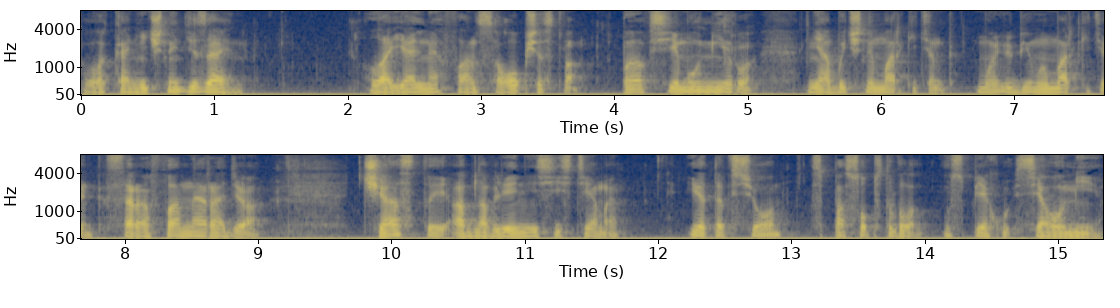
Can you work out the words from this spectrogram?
лаконичный дизайн, лояльное фан-сообщество. По всему миру, необычный маркетинг, мой любимый маркетинг, сарафанное радио – частые обновления системы. И это все способствовало успеху Xiaomi.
